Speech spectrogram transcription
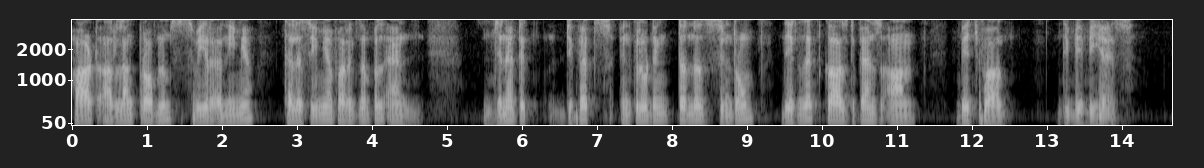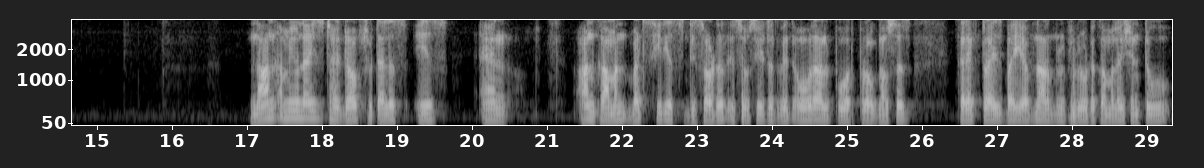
heart or lung problems, severe anemia, thalassemia for example, and genetic defects including Turner's syndrome. The exact cause depends on which form the baby has. Non-immunized hydrops fetalis is an uncommon but serious disorder associated with overall poor prognosis characterized by abnormal fluid accumulation to,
